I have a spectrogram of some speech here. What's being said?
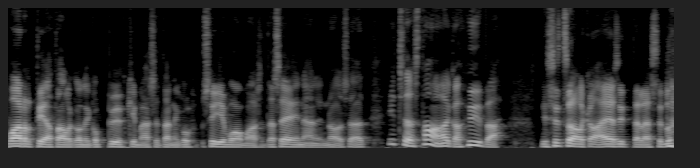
vartijat alkoi niinku pyyhkimään sitä, niinku siivoamaan sitä seinää, niin ne on se, että itse asiassa tämä on aika hyvä. Ja sitten se alkaa esitellä sille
